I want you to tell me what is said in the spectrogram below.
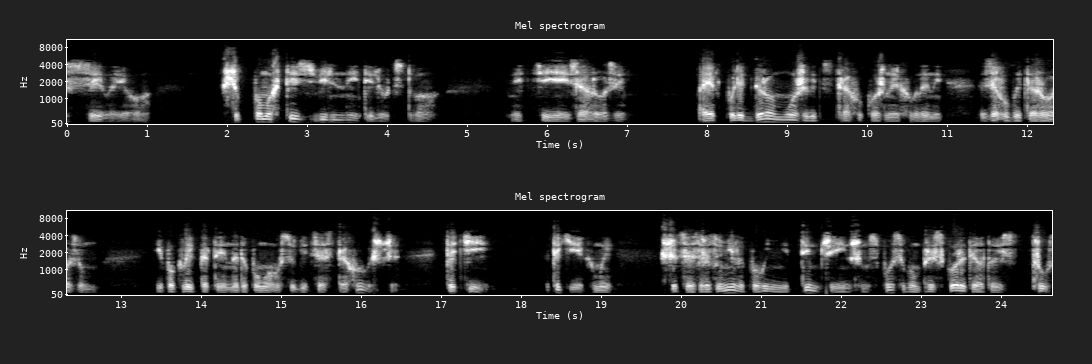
сила його, щоб помогти звільнити людство від цієї загрози. А як політбюро може від страху кожної хвилини загубити розум і покликати на допомогу собі це страховище, то ті, такі, як ми, що це зрозуміли, повинні тим чи іншим способом прискорити отой струс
